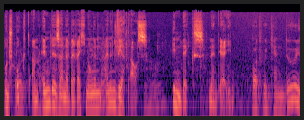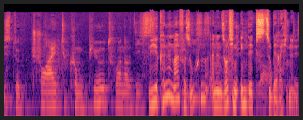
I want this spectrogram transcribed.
und spuckt am Ende seiner Berechnungen einen Wert aus. Index nennt er ihn. Wir können mal versuchen, einen solchen Index zu berechnen,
